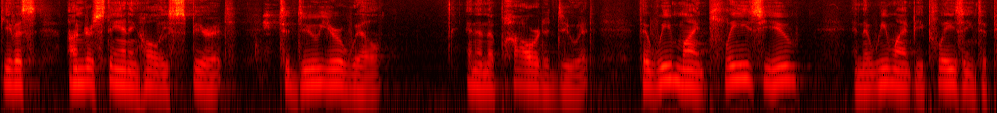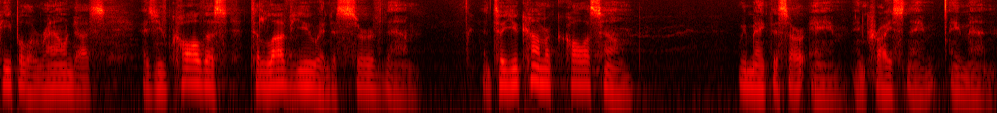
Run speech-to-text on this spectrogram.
Give us understanding, Holy Spirit, to do your will and then the power to do it, that we might please you and that we might be pleasing to people around us as you've called us to love you and to serve them. Until you come or call us home, we make this our aim. In Christ's name, amen.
